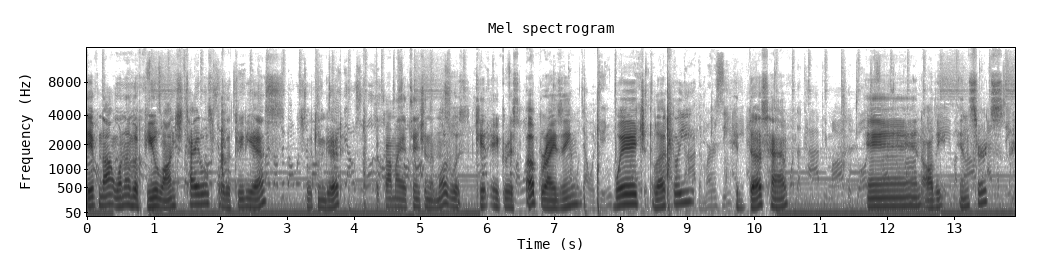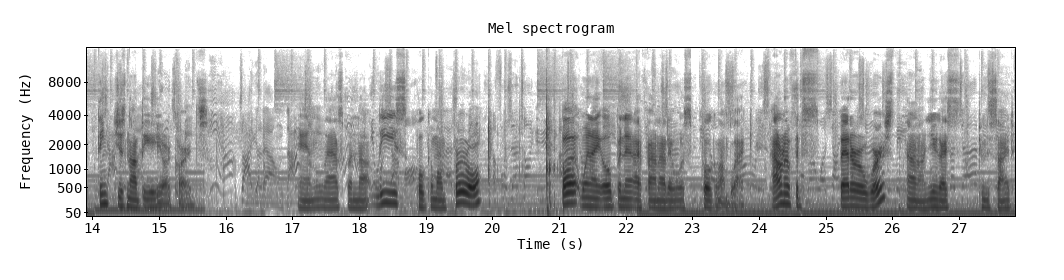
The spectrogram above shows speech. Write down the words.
if not one of the few launch titles for the 3DS. It's looking good. What caught my attention the most was Kid Icarus Uprising, which luckily it does have. And all the inserts. I think just not the AR cards. And last but not least, Pokemon Pearl. But when I opened it, I found out it was Pokemon Black. I don't know if it's better or worse. I don't know. You guys can decide.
